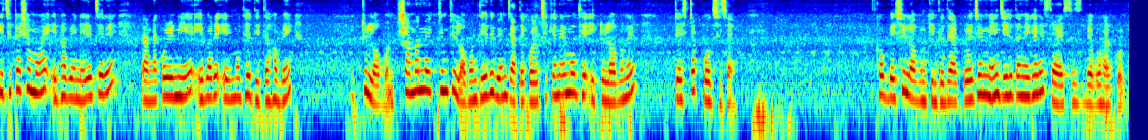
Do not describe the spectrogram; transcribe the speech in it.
কিছুটা সময় এভাবে নেড়ে চেড়ে রান্না করে নিয়ে এবারে এর মধ্যে দিতে হবে একটু লবণ। সামান্য একটু চিমটি লবণ দিয়ে দেবেন যাতে করে চিকেনের মধ্যে একটু লবণের টেস্টটা পৌঁছে যায়। খুব বেশি লবণ কিন্তু দেওয়ার প্রয়োজন নেই, যেহেতু আমি এখানে সয়া সস ব্যবহার করব।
